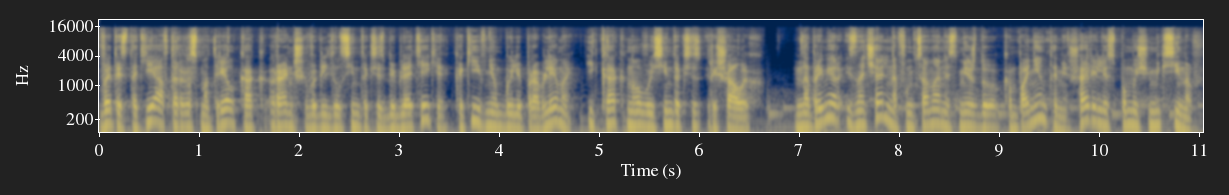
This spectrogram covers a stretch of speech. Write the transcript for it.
в этой статье автор рассмотрел, как раньше выглядел синтаксис библиотеки, какие в нем были проблемы и как новый синтаксис решал их. Например, изначально функциональность между компонентами шарили с помощью миксинов,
